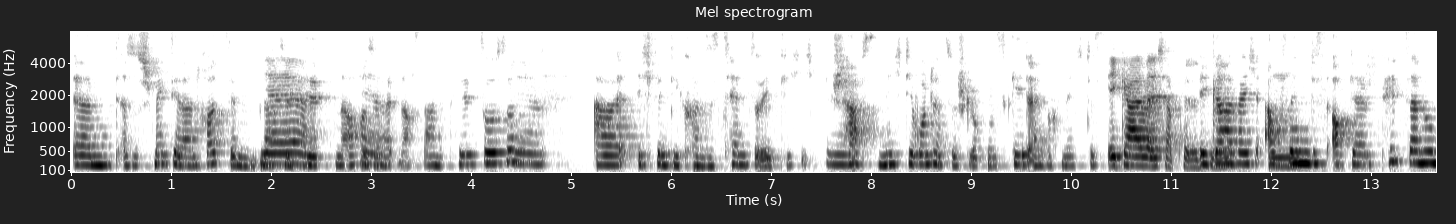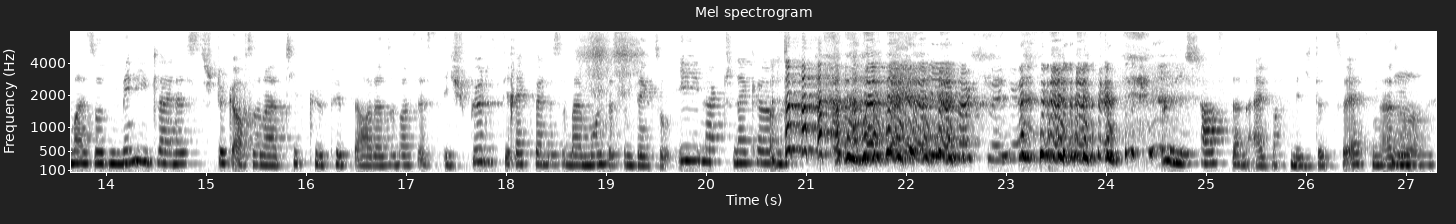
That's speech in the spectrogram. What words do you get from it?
ähm, also es schmeckt ja dann trotzdem nach Ja, den. Pilzen auch, also Ja. halt nach Sahne-Pilzsoße. Ja. Aber ich finde die Konsistenz so eklig. Ich Ja. schaff's nicht, die runterzuschlucken. Es geht einfach nicht. Das, Egal welcher Pilz. egal ne? welche, auch Mhm. wenn das auf der Pizza nur mal so ein mini kleines Stück auf so einer Tiefkühlpizza oder sowas ist. Ich spüre das direkt, wenn das in meinem Mund ist und denke so, i, Nacktschnecke. Und, und ich schaff's dann einfach nicht, das zu essen. Also Mhm.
